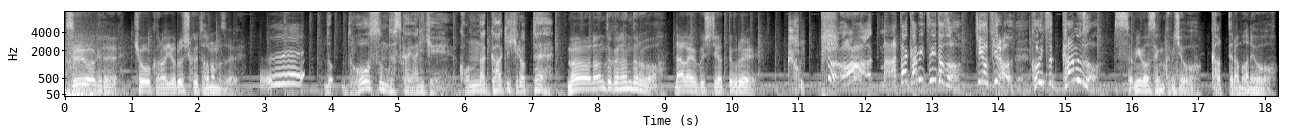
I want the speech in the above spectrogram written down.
つうわけで今日からよろしく頼むぜ。うーどどうすんですか兄貴こんなガキ拾って。まあなんとかなんだろう。仲良くしてやってくれ。ああまた噛みついたぞ。気をつけろ。こいつ噛むぞ。すみません組長。勝手な真似を。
